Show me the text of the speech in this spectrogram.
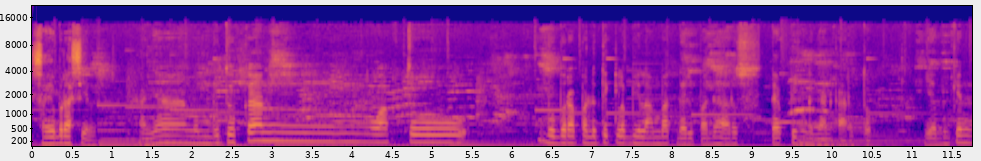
saya berhasil. Hanya membutuhkan waktu beberapa detik lebih lambat daripada harus tapping dengan kartu. Ya mungkin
